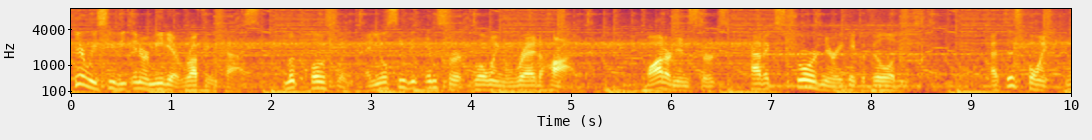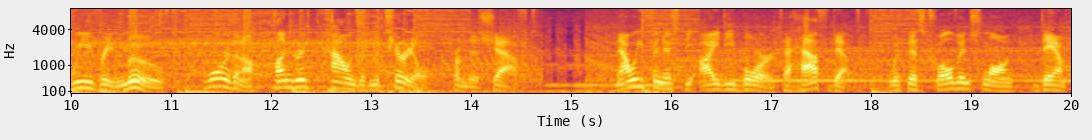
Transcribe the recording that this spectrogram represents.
Here we see the intermediate roughing pass. Look closely and you'll see the insert glowing red hot. Modern inserts have extraordinary capabilities. At this point, we've removed more than 100 pounds of material from this shaft. Now we finish the ID bore to half depth with this 12 inch long damped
